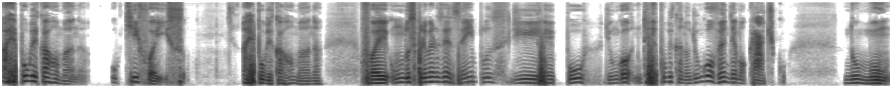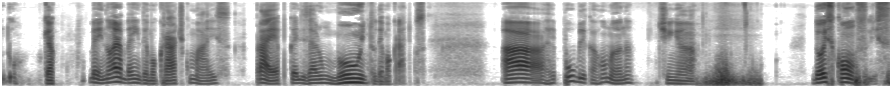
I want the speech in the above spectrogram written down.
A República Romana. O que foi isso? A República Romana foi um dos primeiros exemplos de república de um de república não, de um governo democrático no mundo. Que bem, não era bem democrático, mas para a época eles eram muito democráticos. A República Romana tinha dois cônsules.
